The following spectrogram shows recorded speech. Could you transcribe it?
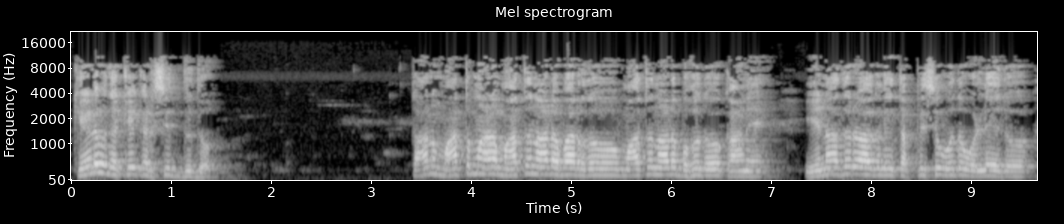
ಕೇಳುವುದಕ್ಕೆ ಕರೆಸಿದ್ದುದು. ತಾನು ಮಾತನಾಡ ಮಾತನಾಡಬಾರದು, ಮಾತನಾಡಬಹುದು ಕಾಣೆ. ಏನಾದರೂ ಆಗಲಿ ತಪ್ಪಿಸುವುದು ಒಳ್ಳೆಯದು.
